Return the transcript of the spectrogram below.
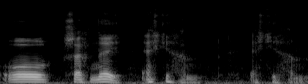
og sagt nei, ekki hann, ekki hann.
